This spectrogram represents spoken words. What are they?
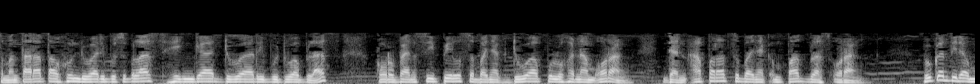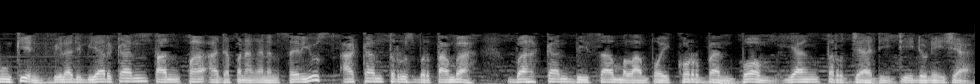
Sementara tahun 2011 hingga 2012, korban sipil sebanyak 26 orang dan aparat sebanyak 14 orang. Bukan tidak mungkin bila dibiarkan tanpa ada penanganan serius akan terus bertambah, bahkan bisa melampaui korban bom yang terjadi di Indonesia.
